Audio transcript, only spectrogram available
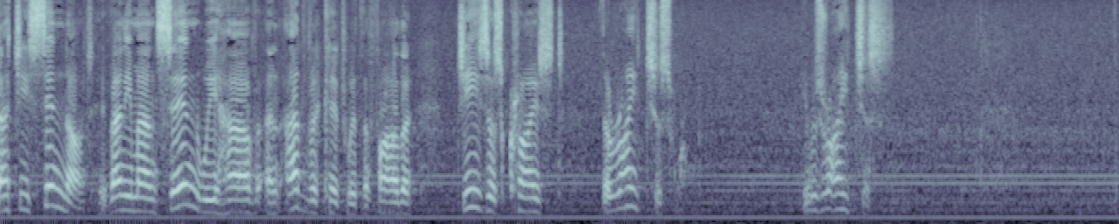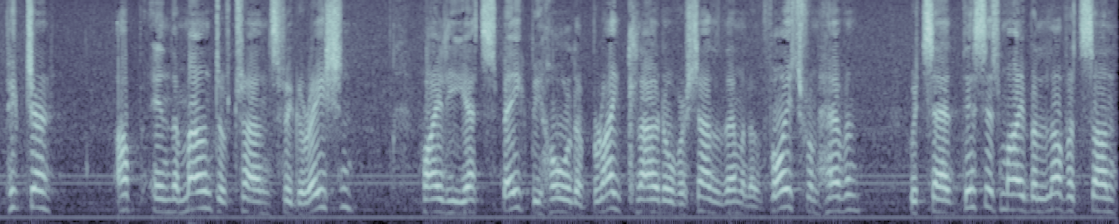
that ye sin not. If any man sin, we have an advocate with the Father, Jesus Christ, the righteous one. He was righteous. Picture up in the Mount of Transfiguration, while he yet spake, behold, a bright cloud overshadowed them, and a voice from heaven which said, This is my beloved Son,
